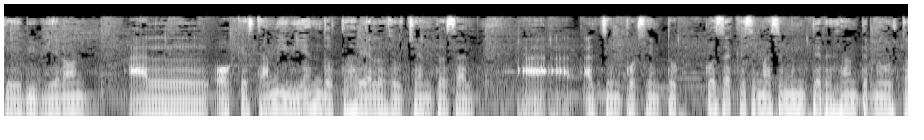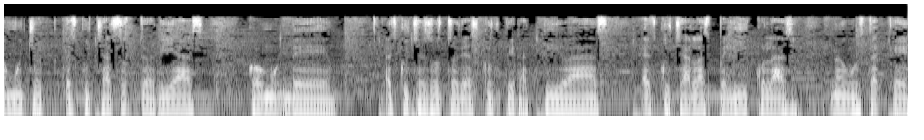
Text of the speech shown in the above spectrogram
que vivieron al, o que están viviendo todavía los 80 al, al 100%, cosa que se me hace muy interesante, me gusta mucho escuchar sus teorías, como de escuchar sus teorías conspirativas, escuchar las películas, me gusta que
